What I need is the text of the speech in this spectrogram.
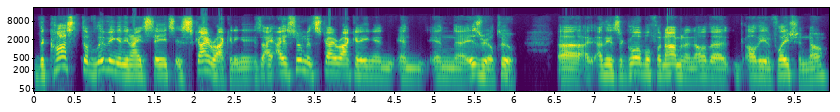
the cost of living in the United States is skyrocketing. Is I, I assume it's skyrocketing in in in uh, Israel too. Uh, I, I think it's a global phenomenon. All the all the inflation. No.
